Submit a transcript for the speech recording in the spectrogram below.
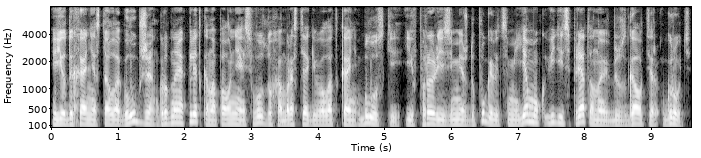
Ее дыхание стало глубже, грудная клетка, наполняясь воздухом, растягивала ткань блузки, и в прорези между пуговицами я мог видеть спрятанную в бюстгальтер грудь.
